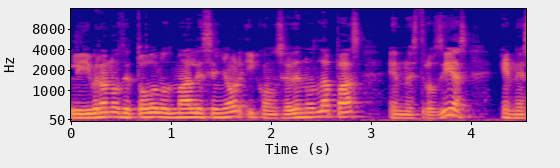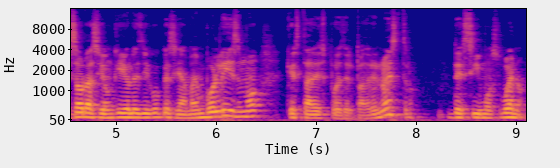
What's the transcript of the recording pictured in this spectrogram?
líbranos de todos los males, Señor, y concédenos la paz en nuestros días. En esa oración que yo les digo que se llama embolismo, que está después del Padre Nuestro. Decimos, bueno,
